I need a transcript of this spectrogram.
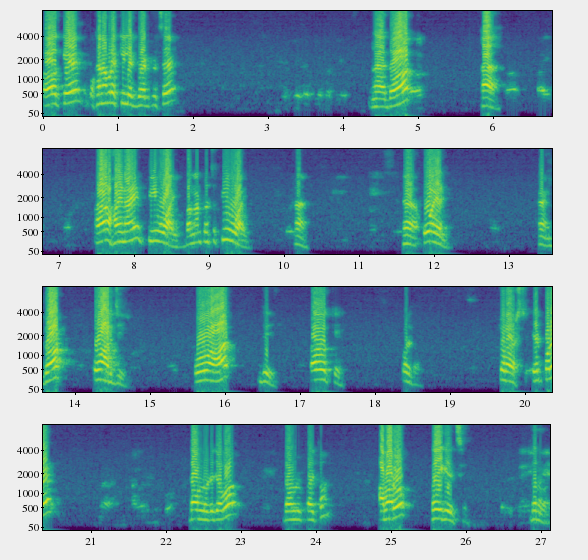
ওকে ওখানে আমরা কি লিখব অ্যাড্রেসে হ্যাঁ ডট হ্যাঁ। হ্যাঁ হয় নাই পি ওয়াই বানানটা হচ্ছে পি ওয়াই হ্যাঁ ও এন হ্যাঁ ডট ও আর জি ও আর জি ওকে করে দাও। চলে আসছে। এরপরে ডাউনলোডে যাব। ডাউনলোড পাইথন আবারও হয়ে গিয়েছে। ধন্যবাদ।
